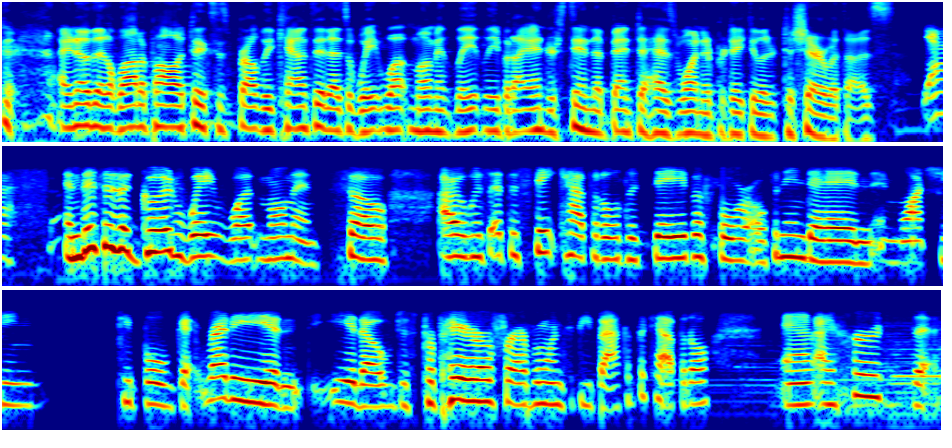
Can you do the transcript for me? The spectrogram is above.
I know that a lot of politics has probably counted as a wait, what moment lately, but I understand that Bente has one in particular to share with us. Yes, and this is a good wait, what moment. So I was at the state capitol the day before opening day and, and watching people get ready and you know just prepare for everyone to be back at the capitol. And i heard this.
